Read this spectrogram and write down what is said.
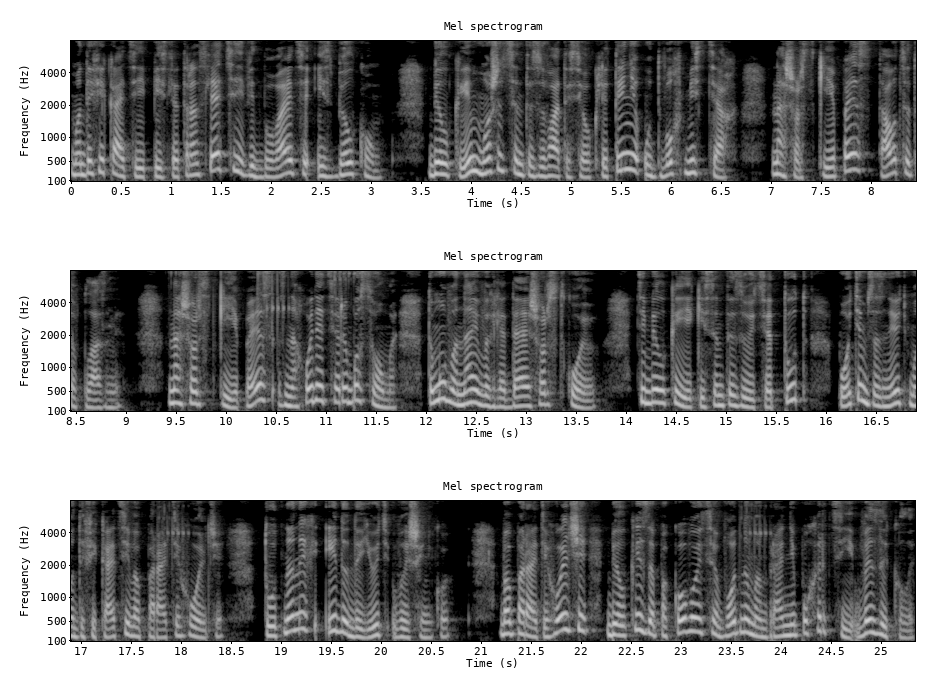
Модифікації після трансляції відбуваються із білком. Білки можуть синтезуватися у клітині у двох місцях на шорсткій ЕПС та у цитоплазмі. На шорсткій ЕПС знаходяться рибосоми, тому вона і виглядає шорсткою. Ті білки, які синтезуються тут, потім зазнають модифікації в апараті Гольджі. Тут на них і додають вишеньку. В апараті Гольджі білки запаковуються в одномембранні пухарці, везикули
